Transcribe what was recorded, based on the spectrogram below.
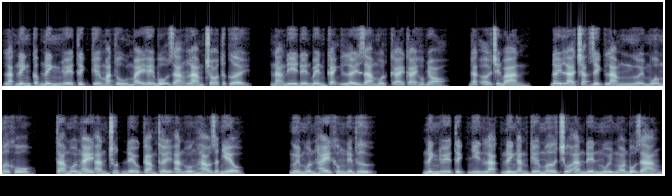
Lạc ninh cấp ninh nhuế tịch kia mặt ủ mày hế bộ dáng làm cho tức lời, nàng đi đến bên cạnh lấy ra một cái cái hộp nhỏ, đặt ở trên bàn, đây là chắc dịch làm người mua mơ khô, ta mỗi ngày ăn chút đều cảm thấy ăn uống hảo rất nhiều. Ngươi muốn hay không nếm thử? Ninh Nguyễn Tịch nhìn Lạc Ninh ăn kia mơ chua ăn đến mùi ngon bộ dáng,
